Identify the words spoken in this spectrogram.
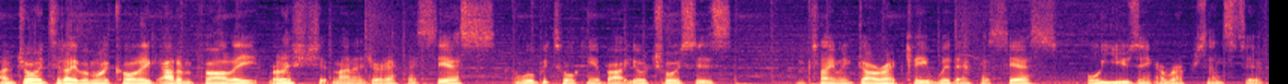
I'm joined today by my colleague Adam Farley, Relationship Manager at FSCS, and we'll be talking about your choices in claiming directly with FSCS or using a representative.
